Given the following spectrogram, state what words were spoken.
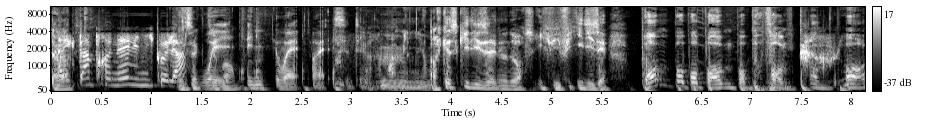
Avec Pimprenel et Nicolas. Oui, Exactement. et- ouais, ouais, c'était vraiment mignon. Alors qu'est-ce qu'il disait Nounours il, il- il disait pom pom pom pom pom pom pom pom pom.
